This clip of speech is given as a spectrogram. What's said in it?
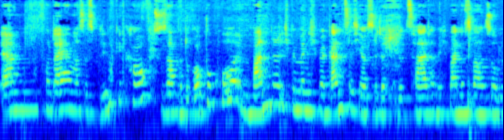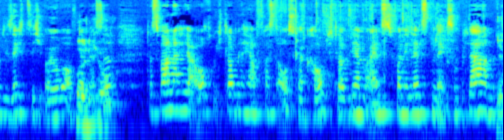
Ähm, von daher haben wir uns das blind gekauft, zusammen mit Rococo im Bundle. Ich bin mir nicht mehr ganz sicher, was wir dafür bezahlt haben. Ich meine, das waren so um die 60 Euro auf der Wollte ich Messe. Das war nachher auch, ich glaube, nachher auch fast ausverkauft. Ich glaube, wir haben eins von den letzten Exemplaren Ja.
